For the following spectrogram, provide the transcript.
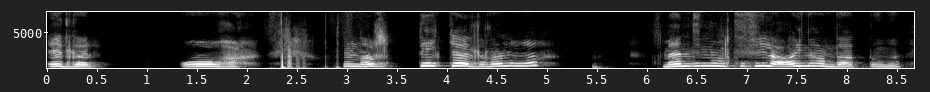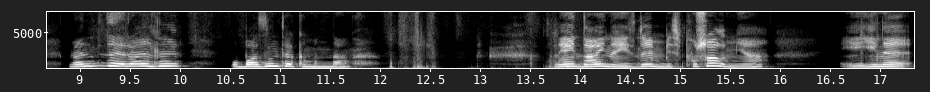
Edgar. Oha. Nasıl denk geldi lan o? Mendy'nin ultisiyle aynı anda atladı. Mendy de herhalde o bazın takımından. Ne Dyna'yız değil mi biz? Pusalım ya. Ee, yine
